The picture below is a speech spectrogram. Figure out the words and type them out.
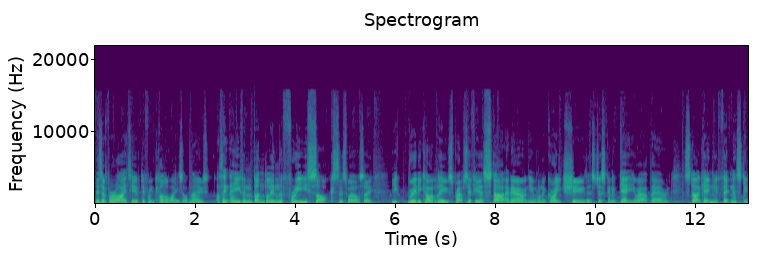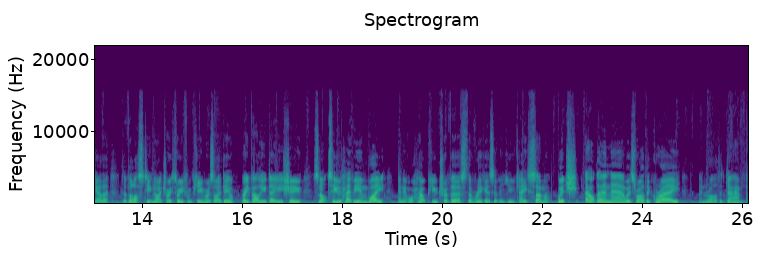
There's a variety of different colorways on those. I think they even bundle in the free socks as well, so you really can't lose. Perhaps if you're starting out and you want a great shoe that's just going to get you out there and start getting your fitness together, the Velocity Nitro 3 from Puma is ideal. Great value daily shoe. It's not too heavy in weight and it will help you traverse the rigours of a UK summer, which out there now is rather grey and rather damp.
